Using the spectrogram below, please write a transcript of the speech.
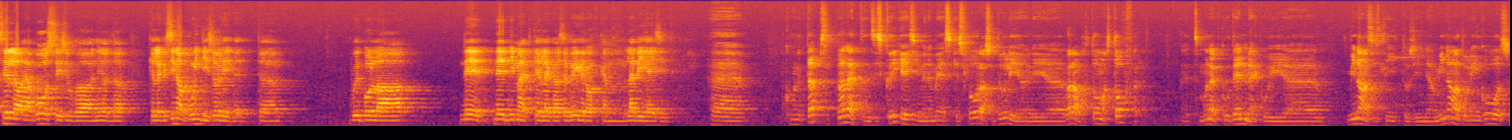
selle aja koosseisuga nii-öelda, kellega sina pundis olid, et võib-olla need, need nimed, kellega sa kõige rohkem läbi käisid? Äh, kui ma nüüd täpselt mäletan, siis kõige esimene mees, kes Florasse tuli, oli äh, väravalt Toomas Tohver. et mõned kuud enne, kui äh, mina siis liitusin ja mina tulin koos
